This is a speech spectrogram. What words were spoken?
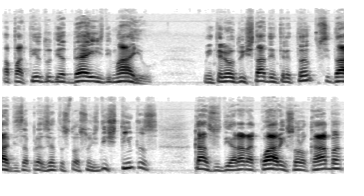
a partir do dia 10 de maio. O interior do estado, entretanto, cidades apresentam situações distintas, casos de Araraquara e Sorocaba.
